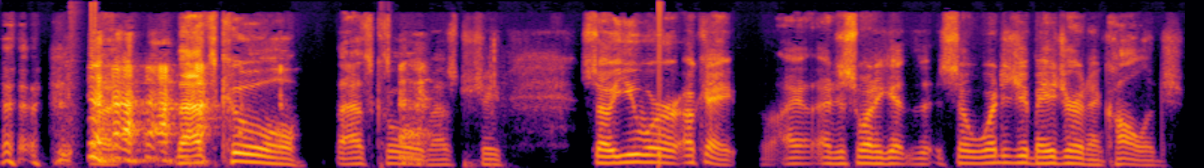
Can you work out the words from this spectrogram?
that's cool. That's cool, Master Chief. So you were okay. I, I just want to get. The, so what did you major in in college?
